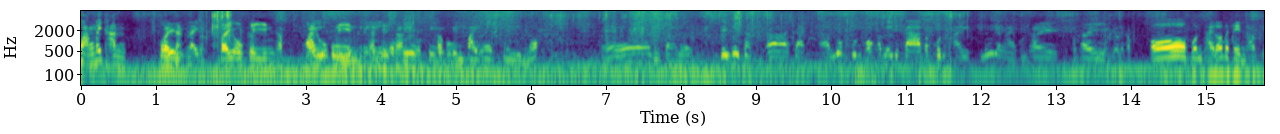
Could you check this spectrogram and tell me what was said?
ฟังไม่ทัน บริษัทอะไรเนี่ยไบโอกรีนครับไบโอกรีนแพนเทชั่นโอเคโอเคครับผมเป็นไบโอกรีนเนาะโอ้ดีจังเลยเป็นบริษัทอ่าจากอ่าร่วมทุนของอเมริกากับคนไทยหรือยังไง คนไทย คนไทยอย่างเดียวเลยครับ อ๋อ บนไทยร้อยเปอร์เซ็นต์โอเค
